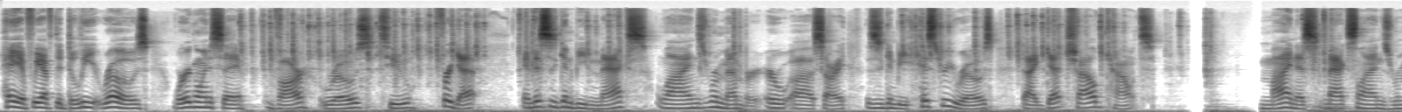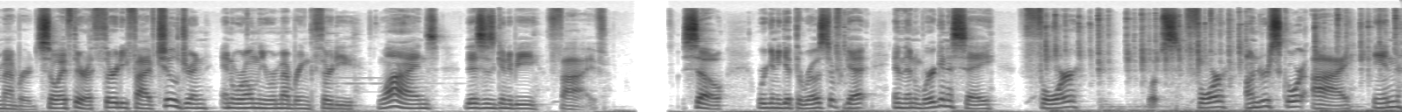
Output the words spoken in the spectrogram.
hey, if we have to delete rows, we're going to say var rows to forget. And this is going to be max lines remember, or uh, sorry, this is going to be history rows that get child count minus max lines remembered. So if there are 35 children and we're only remembering 30 lines, this is going to be 5. So we're going to get the rows to forget, and then we're going to say for, whoops, for underscore i in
